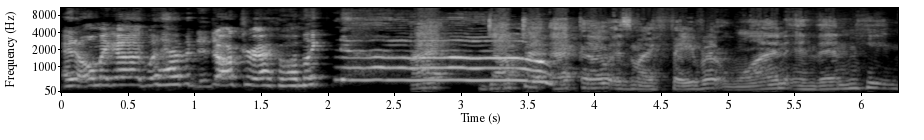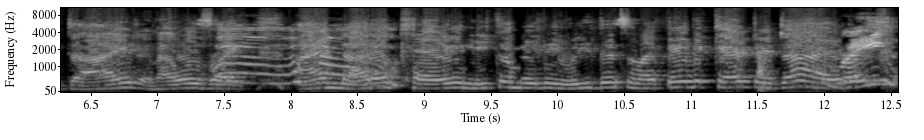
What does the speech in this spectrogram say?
And oh my god, what happened to Doctor Echo? I'm like, no, I, Dr. Echo is my favorite one, and then he died, and I was like, I'm not okay. Nico made me read this, and my favorite character died. Right?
